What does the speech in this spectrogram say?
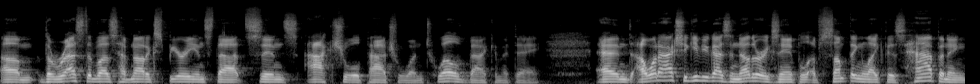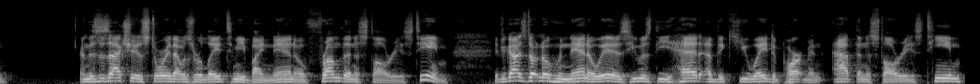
Um, the rest of us have not experienced that since actual patch 112 back in the day. And I want to actually give you guys another example of something like this happening. And this is actually a story that was relayed to me by Nano from the Nostalrius team. If you guys don't know who Nano is, he was the head of the QA department at the Nostalrius team,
